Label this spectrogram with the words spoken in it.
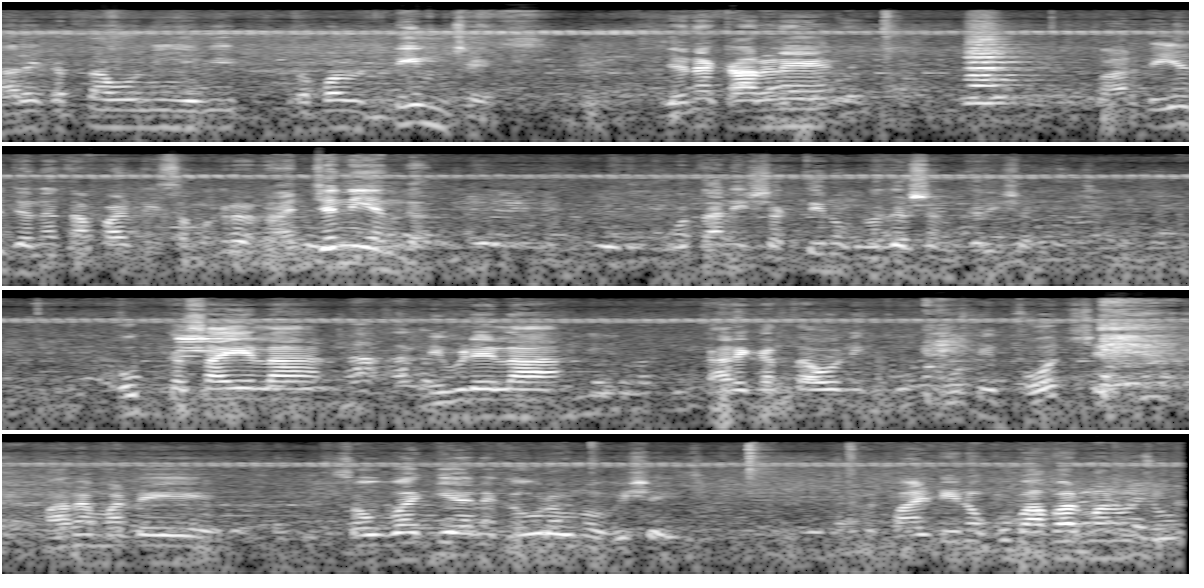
કાર્યકર્તાઓની એવી પ્રબળ ટીમ છે, જેના કારણે ભારતીય જનતા પાર્ટી સમગ્ર રાજ્યની અંદર પોતાની શક્તિનું પ્રદર્શન કરી શકે છે. ખૂબ કસાયેલા, નીવડેલા કાર્યકર્તાઓની ખૂબ મોટી ફોજ છે. મારા માટે સૌભાગ્ય અને ગૌરવનો વિષય છે. પાર્ટીનો ખૂબ આભાર માનું છું.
